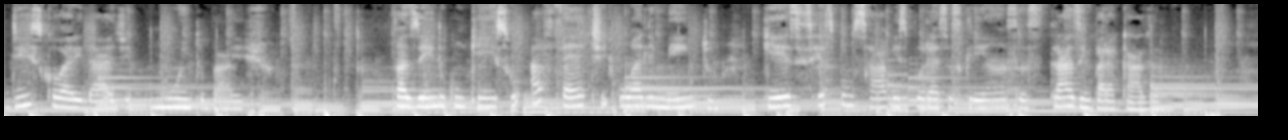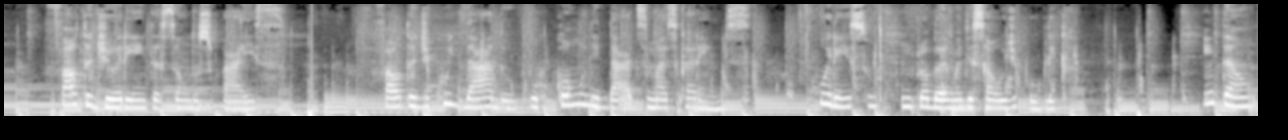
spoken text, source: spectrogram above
de escolaridade muito baixo, fazendo com que isso afete o alimento que esses responsáveis por essas crianças trazem para casa. Falta de orientação dos pais, falta de cuidado por comunidades mais carentes. Por isso, um problema de saúde pública. Então,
